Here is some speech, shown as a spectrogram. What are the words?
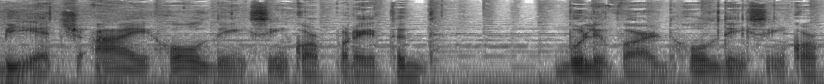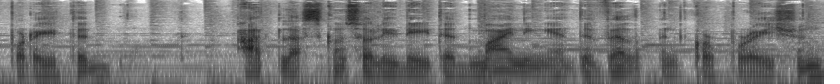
BHI Holdings Incorporated, Boulevard Holdings Incorporated, Atlas Consolidated Mining and Development Corporation,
